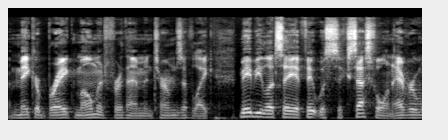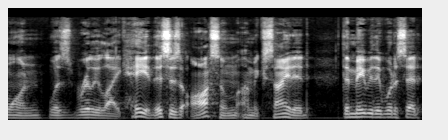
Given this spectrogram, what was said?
a make or break moment for them in terms of like maybe let's say if it was successful and everyone was really like, "Hey, this is awesome! I'm excited," then maybe they would have said,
